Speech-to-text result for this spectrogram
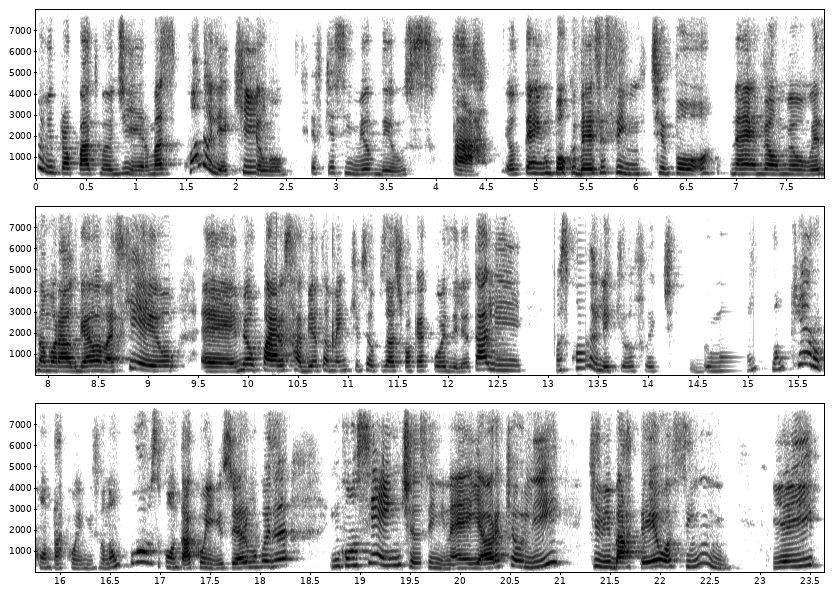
fui me preocupado com o meu dinheiro, mas quando eu li aquilo, eu fiquei assim, meu Deus, tá, eu tenho um pouco desse, assim, tipo, né, meu, meu ex-namorado ganhava mais que eu, é, meu pai, eu sabia também que se eu precisasse de qualquer coisa, ele ia estar tá ali. Mas quando eu li aquilo, eu falei, tipo, eu não, não quero contar com isso, eu não posso contar com isso. E era uma coisa inconsciente, assim, né? E a hora que eu li, que me bateu, assim, e aí,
